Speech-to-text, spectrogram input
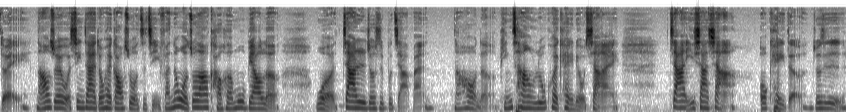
对，然后所以我现在都会告诉我自己，反正我做到考核目标了，我假日就是不加班，然后呢，平常如果可以留下来加一下下，OK 的，就是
